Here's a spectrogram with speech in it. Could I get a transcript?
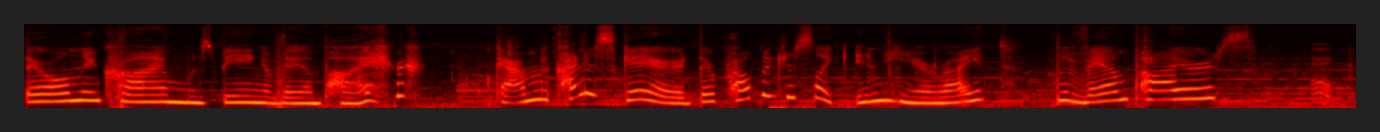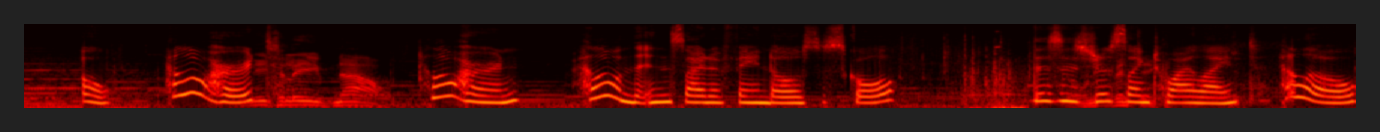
their only crime was being a vampire. okay, I'm kind of scared. They're probably just like in here, right? The vampires. Oh. Oh, hello, Hurt. Need to leave now. Hello, Hern. Hello, on the inside of Faendal's skull. This is just like Twilight. Hello.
